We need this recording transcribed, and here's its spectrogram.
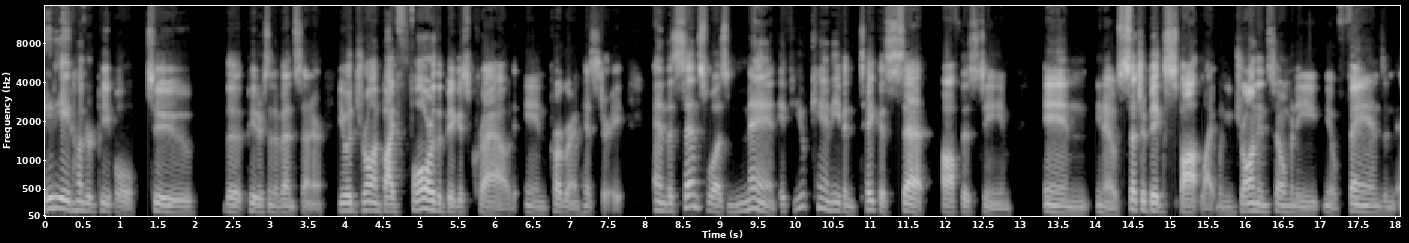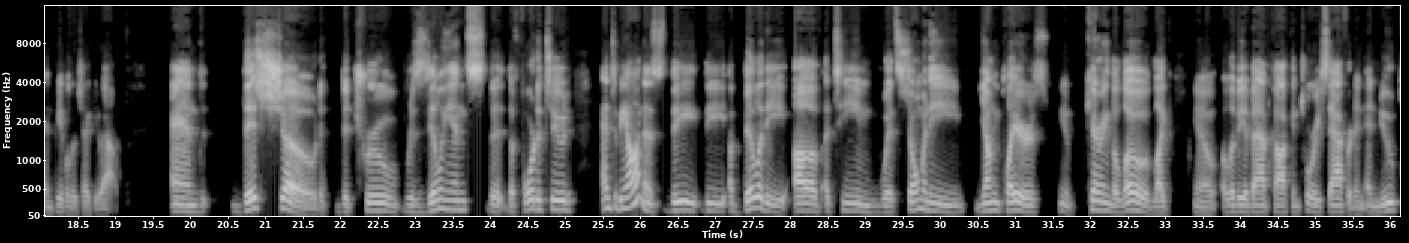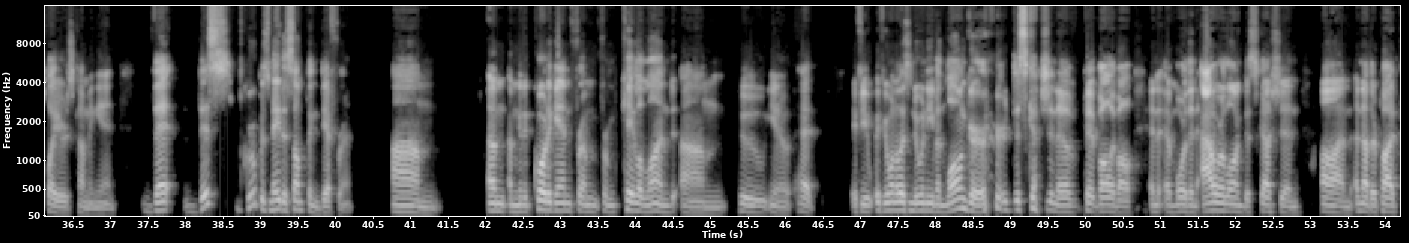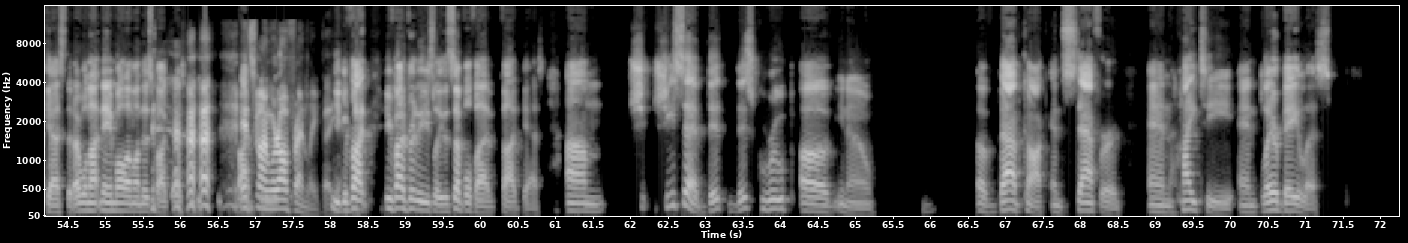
8,800 people to the Peterson Event Center. You had drawn by far the biggest crowd in program history. And the sense was, man, if you can't even take a set off this team in, you know, such a big spotlight when you've drawn in so many, you know, fans and, and people to check you out. And this showed the true resilience, the the fortitude, and to be honest, the the ability of a team with so many young players, you know, carrying the load, like you know Olivia Babcock and Torrey Stafford, and, and new players coming in that this group is made of something different. Um, I'm, I'm going to quote again from from Kayla Lund, um, who you know had if you if you want to listen to an even longer discussion of Pitt volleyball and a more than hour long discussion on another podcast that I will not name while I'm on this podcast. it's fine. We're all friendly, but yeah. you can find you can find pretty easily the Simple Five podcast. Um, she, she said that this group of you know of Babcock and Stafford and Heite and Blair Bayless,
